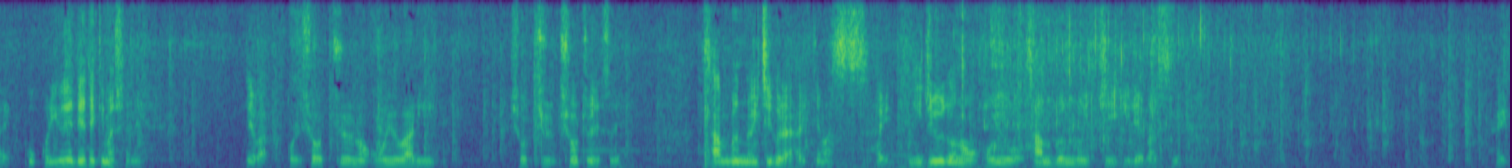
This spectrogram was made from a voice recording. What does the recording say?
はい、これ湯気出てきましたね。ではこれ焼酎のお湯割り。焼酎焼酎ですね。3分の1ぐらい入ってます。はい。20度のお湯を3分の1入れます。はい。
